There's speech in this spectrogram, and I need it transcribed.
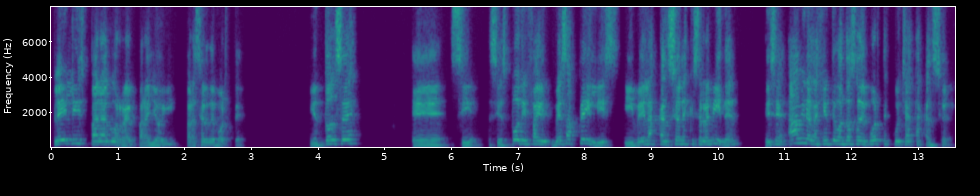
playlist para correr, para jogging, para hacer deporte. Y entonces, si, si Spotify ve esas playlists y ve las canciones que se repiten, dice, ah, mira, la gente cuando hace deporte escucha estas canciones.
